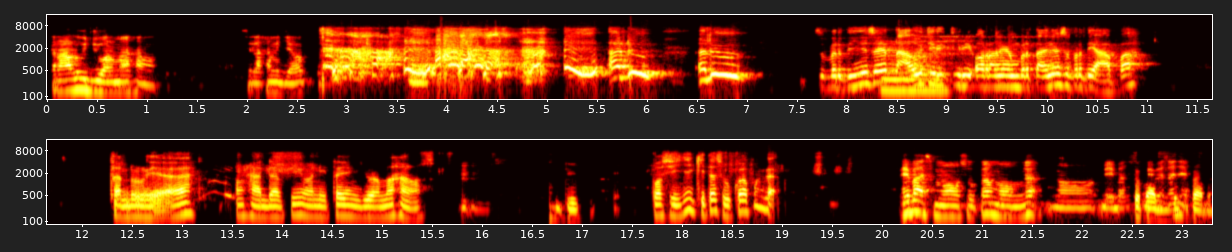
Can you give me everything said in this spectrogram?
terlalu jual mahal? Silakan dijawab. aduh, aduh. Sepertinya saya Hmm. tahu ciri-ciri orang yang bertanya seperti apa. Ntar dulu ya. Menghadapi wanita yang jual mahal. Posisinya kita suka apa enggak? Bebas mau suka mau enggak mau bebas Suka, bebas aja. suka.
